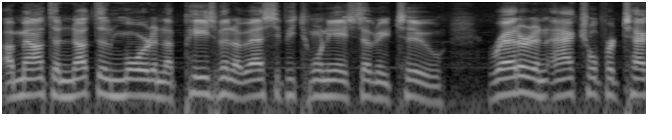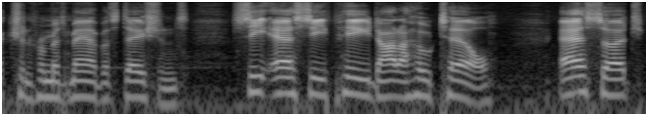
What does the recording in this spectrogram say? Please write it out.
amount to nothing more than appeasement of SCP-2872, rather than actual protection from its manifestations. See SCP, not a hotel. As such,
